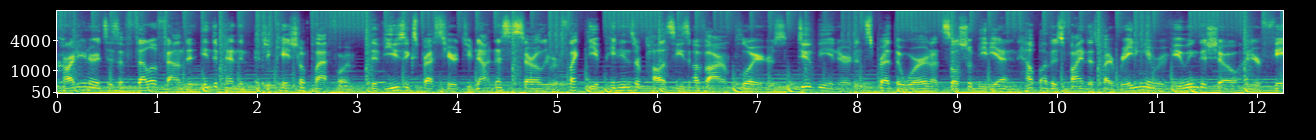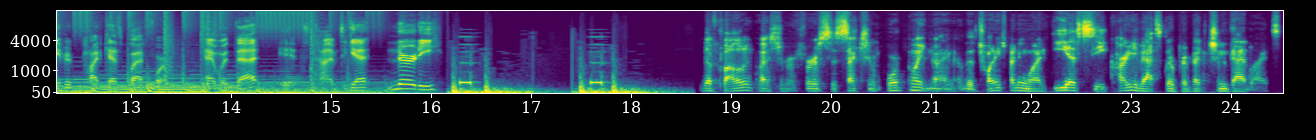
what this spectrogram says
Cardio Nerds is a fellow founded independent educational platform. The views expressed here do not necessarily reflect the opinions or policies of our employers. Do be a nerd and spread the word on social media and help others find us by rating and reviewing the show on your favorite podcast platform. And with that, it's time to get nerdy. The following question refers to Section 4.9 of the 2021 ESC Cardiovascular Prevention Guidelines.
